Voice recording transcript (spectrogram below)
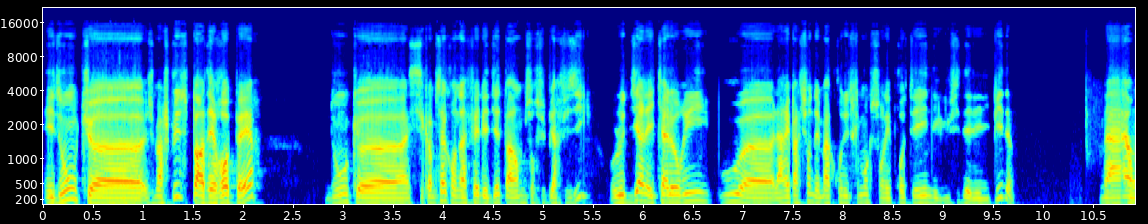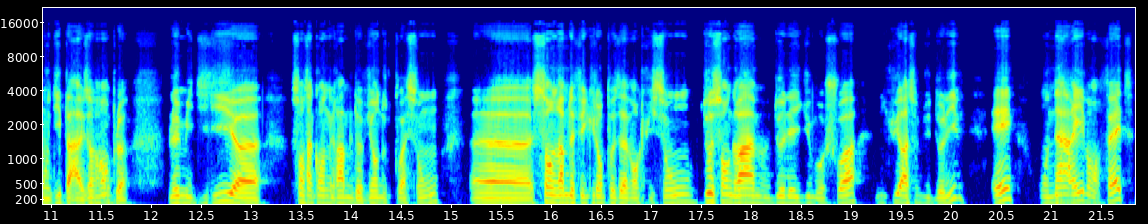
Et donc je marche plus par des repères. Donc c'est comme ça qu'on a fait les diètes par exemple sur Superphysique. Au lieu de dire les calories ou la répartition des macronutriments qui sont les protéines, les glucides et les lipides, bah, on dit par exemple le midi 150 grammes de viande ou de poisson, 100 euh, grammes de féculents posés avant cuisson, 200 grammes de légumes au choix, une cuillère à soupe d'huile d'olive, et on arrive en fait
